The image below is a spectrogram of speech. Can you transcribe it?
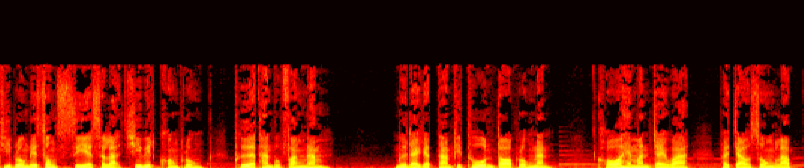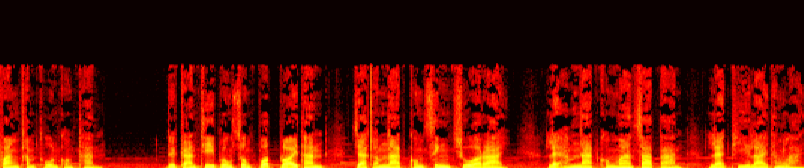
ที่พระองค์ได้ทรงเสียสละชีวิตของพระองค์เพื่อทานผู้ฟังนำเมื่อใดก็ตามที่ทูลต่อพระองค์นั้น ขอให้มั่นใจว่าพระเจ้าทรงรับฟังคำทูลของท่าน โดยการที่พระองค์ทรงปลดปล่อยท่านจากอำนาจของสิ่งชั่วร้าย และอำนาจของม่านซาตานและผีลายทั้งหลาย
